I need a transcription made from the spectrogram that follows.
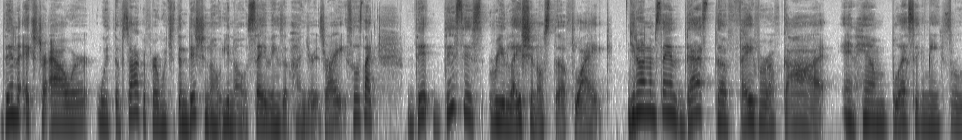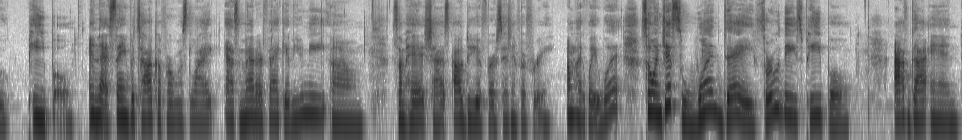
then an extra hour with the photographer, which is an additional, you know, savings of hundreds, right? So it's like, th- this is relational stuff. Like, you know what I'm saying? That's the favor of God and Him blessing me through people. And that same photographer was like, as a matter of fact, if you need um some headshots, I'll do your first session for free. I'm like, wait, what? So in just one day through these people, I've gotten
